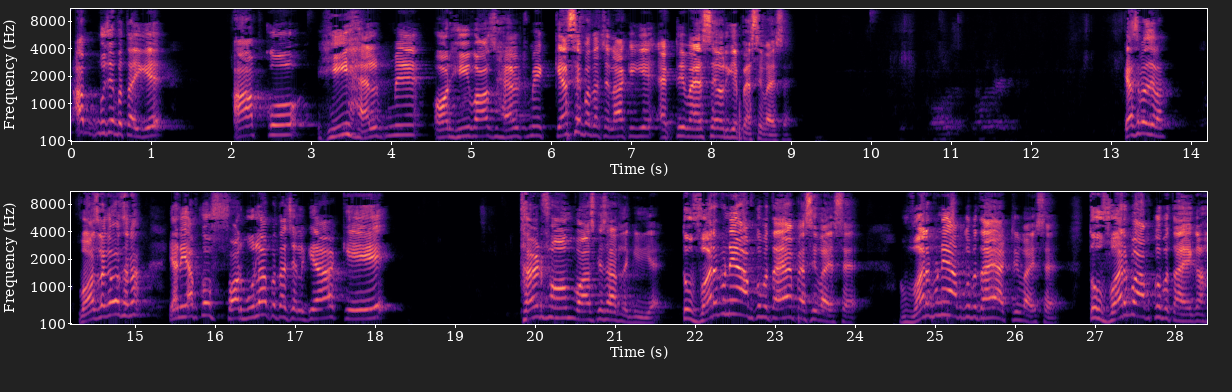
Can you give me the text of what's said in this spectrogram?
اب مجھے بتائیے، آپ کو ہی ہیلپ میں اور ہی واز ہیلپ میں کیسے پتا چلا کہ یہ ایکٹیو وائس ہے اور یہ پیسے وائس ہے؟ کیسے پتا چلا؟ واز لگا ہوا تھا نا؟ یعنی آپ کو فارمولا پتا چل گیا کہ تھرڈ فارم واز کے ساتھ لگی ہوئی ہے۔ تو ورب نے آپ کو بتایا پیسے وائس ہے۔ ورب نے آپ کو بتایا ایکٹیو وائس ہے۔ تو ورب آپ کو بتائے گا۔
